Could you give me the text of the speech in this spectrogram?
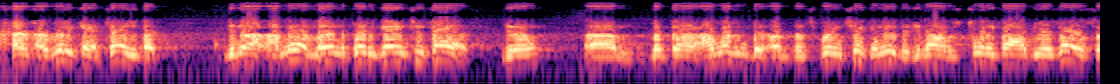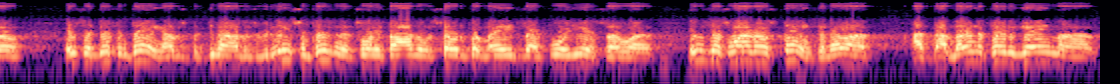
I, I really can't tell you, but, you know, I, I may have learned to play the game too fast, you know. Um, but uh, I wasn't the, uh, the spring chicken either. You know, I was 25 years old, so it was a different thing. I was, you know, I was released from prison at 25 and was told to put my age back four years. So uh, it was just one of those things. You know, I, I, I learned to play the game. Uh,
